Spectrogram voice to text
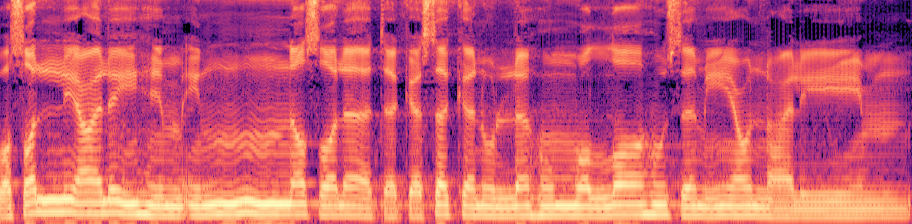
وصل عليهم إن صلاتك سكن لهم والله سميع عليم.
